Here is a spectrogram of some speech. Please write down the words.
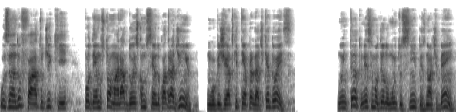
usando o fato de que podemos tomar A2 como sendo quadradinho, um objeto que tem a propriedade Q2. No entanto, nesse modelo muito simples, note bem,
